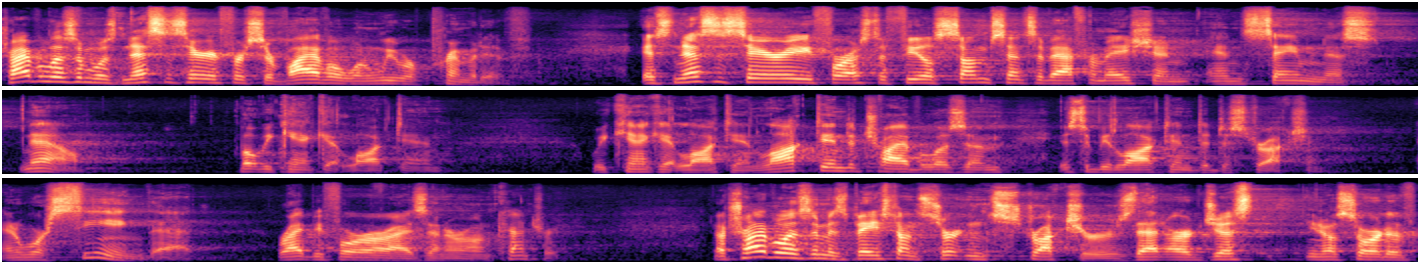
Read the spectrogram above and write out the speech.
Tribalism was necessary for survival when we were primitive. It's necessary for us to feel some sense of affirmation and sameness now, but we can't get locked in. We can't get locked in. Locked into tribalism is to be locked into destruction. And we're seeing that right before our eyes in our own country. Now, tribalism is based on certain structures that are just, you know, sort of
